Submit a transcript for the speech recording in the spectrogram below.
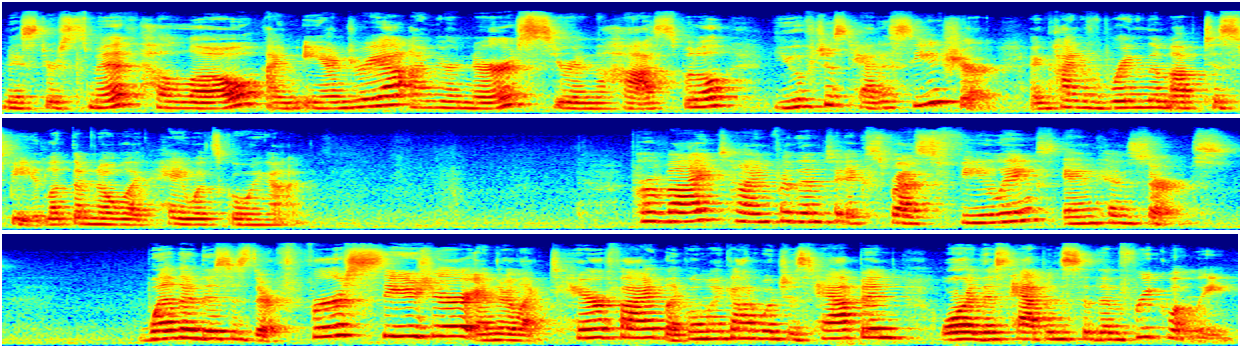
Mr. Smith, hello, I'm Andrea, I'm your nurse, you're in the hospital, you've just had a seizure, and kind of bring them up to speed. Let them know like, hey, what's going on? Provide time for them to express feelings and concerns. Whether this is their first seizure and they're like terrified, like, oh my God, what just happened? Or this happens to them frequently.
